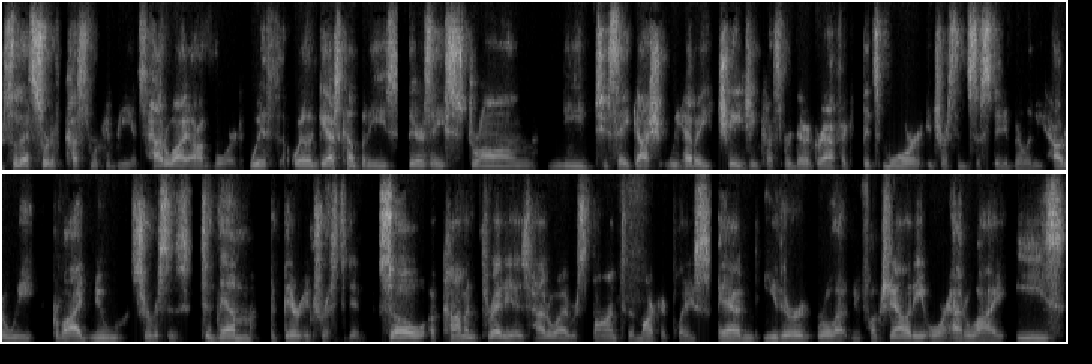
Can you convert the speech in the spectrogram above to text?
So that's sort of customer convenience. How do I onboard? With oil and gas companies, there's a strong need to say, gosh, we have a changing customer demographic that's more interested in sustainability. How do we provide new services to them that they're interested in? So a common thread is how do I respond to the marketplace and either roll out new functionality or how do I ease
